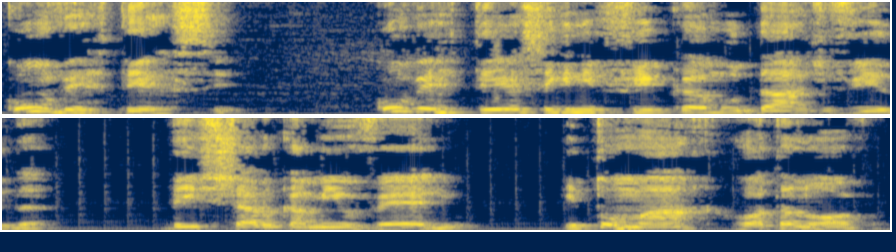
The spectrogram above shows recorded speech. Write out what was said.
converter-se. Converter significa mudar de vida, deixar o caminho velho e tomar rota nova.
